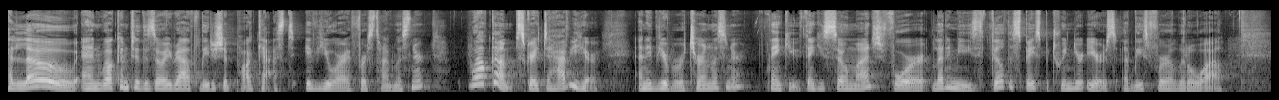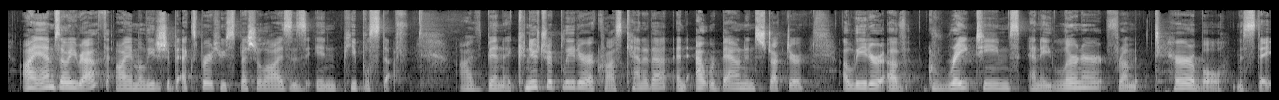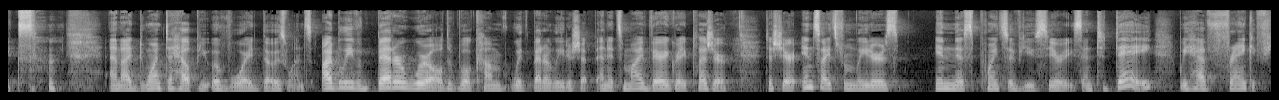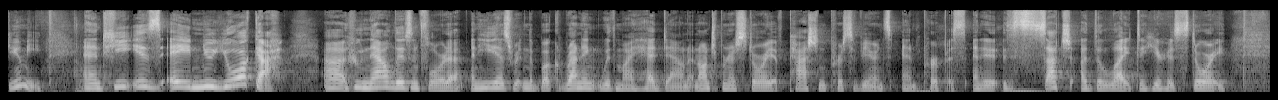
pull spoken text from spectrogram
Hello, and welcome to the Zoe Routh Leadership Podcast. If you are a first time listener, welcome. It's great to have you here. And if you're a return listener, thank you. Thank you so much for letting me fill the space between your ears, at least for a little while. I am Zoe Routh. I am a leadership expert who specializes in people stuff. I've been a canoe trip leader across Canada, an outward bound instructor, a leader of great teams, and a learner from terrible mistakes. and I'd want to help you avoid those ones. I believe a better world will come with better leadership. And it's my very great pleasure to share insights from leaders in this Points of View series. And today we have Frank Fiume, and he is a New Yorker uh, who now lives in Florida, and he has written the book Running with My Head Down, an entrepreneur story of passion, perseverance, and purpose. And it is such a delight to hear his story.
